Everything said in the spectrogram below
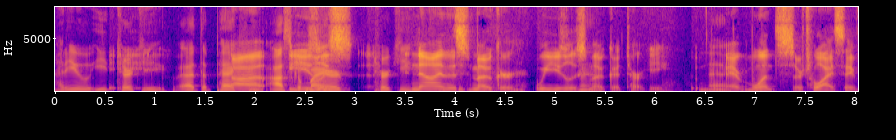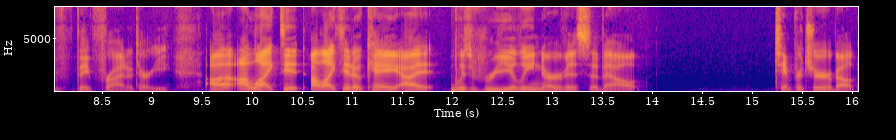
How do you eat turkey at the pack Uh, Oscar usually Mayer s- turkey? No, in the smoker. We usually smoke a turkey. Yeah. Once or twice they've they've fried a turkey. I, I liked it. I liked it okay. I was really nervous about temperature, about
